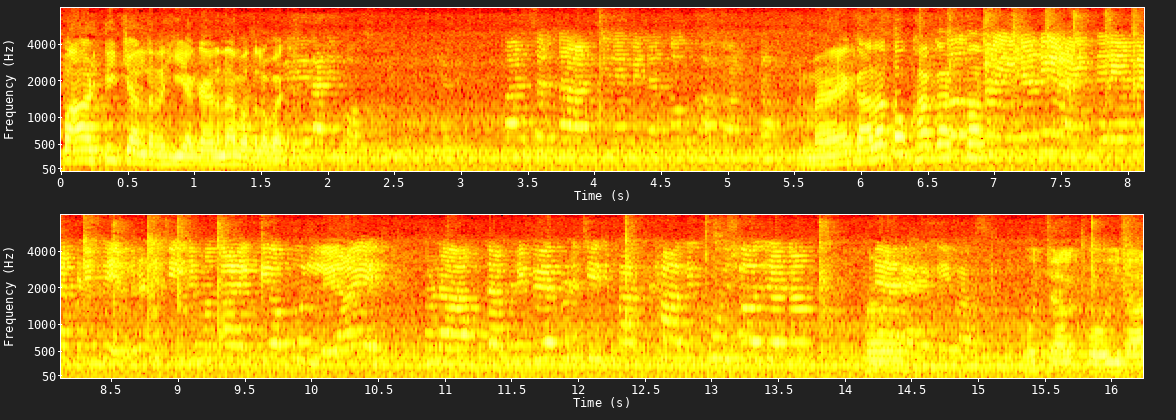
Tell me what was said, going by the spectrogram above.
ਪਾਰਟੀ ਚੱਲ ਰਹੀ ਆ ਕਹਿਣ ਦਾ ਮਤਲਬ ਅੱਜ। ਮੇਰੇ ਨਾਲ ਹੀ ਬਹੁਤ ਸੋਹਣੀ ਹੈ ਪਰ ਸਰਦਾਰ ਜੀ ਨੇ ਮੇਰਾ ਧੋਖਾ ਕਰਤਾ ਮੈਂ ਕਾਹਦਾ ਧੋਖਾ ਕਰਤਾ? ਧੋਖਾ ਇਹਨਾਂ ਨੇ ਆਈ ਕਰਿਆ ਮੈਂ ਆਪਣੀ ਫੇਵਰਿਟ ਚੀਜ਼ ਮੰਗਾਈ ਤੇ ਉਹ ਭੁੱਲੇ ਆਏ। ਹੁਣ ਆਪ ਤਾਂ ਆਪਣੀ ਫੇਵਰਿਟ ਚੀਜ਼ ਪਰ ਖਾ ਕੇ ਖੁਸ਼ ਹੋ ਜਾਣਾ। ਮੈਂ ਹਾਂ। ਰਹਿ ਗਈ ਬਸ। ਉਹ ਚੱਲ ਕੋਈ ਨਾ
